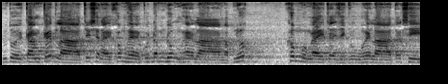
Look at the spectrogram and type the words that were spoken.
Chúng tôi cam kết là chiếc xe này không hề có đâm đụng hay là ngập nước không một ngày chạy dịch vụ hay là taxi.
